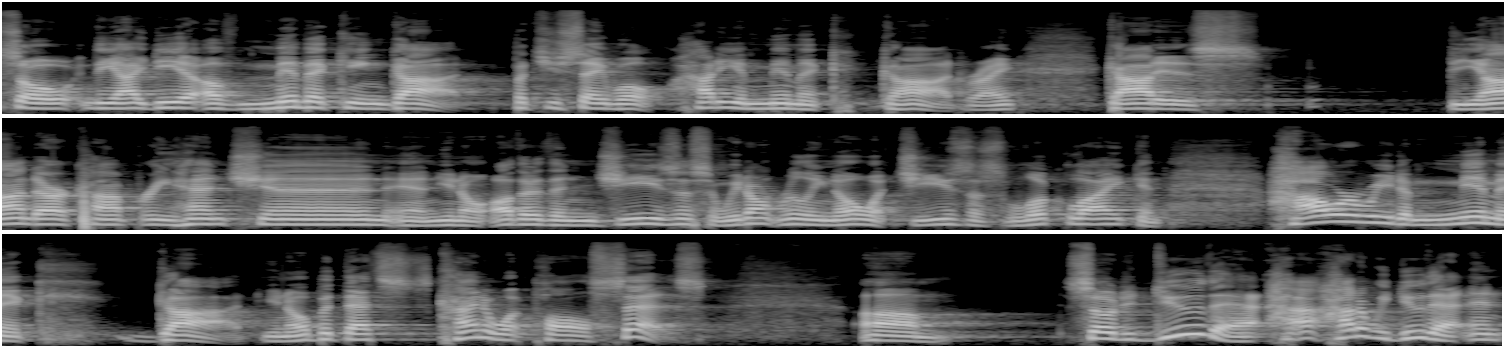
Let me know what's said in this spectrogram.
so the idea of mimicking God. But you say, well, how do you mimic God, right? God is beyond our comprehension and you know other than Jesus and we don't really know what Jesus looked like and how are we to mimic God, you know, but that's kind of what Paul says. Um, so to do that, how, how do we do that? And,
